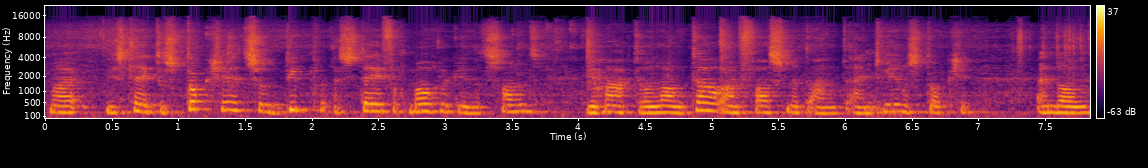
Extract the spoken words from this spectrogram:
Maar je steekt een stokje zo diep en stevig mogelijk in het zand. Je maakt er een lang touw aan vast met aan het eind weer een stokje. En dan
